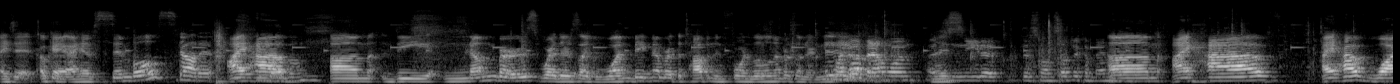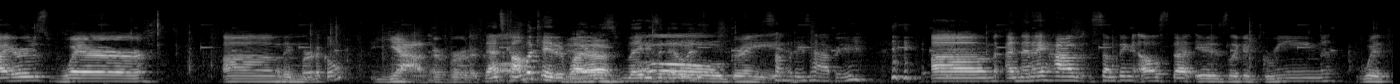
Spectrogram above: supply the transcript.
I did. Okay, I have symbols. Got it. I have um the numbers where there's like one big number at the top and then four little numbers underneath. I got that one. I Nice. just need it. This one, subject amendment. Um, I have I have wires where um Are they vertical? Yeah, they're vertical. That's complicated, Yeah. wires, ladies and gentlemen. Oh, great. Somebody's happy. Um, and then I have something else that is like a green with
